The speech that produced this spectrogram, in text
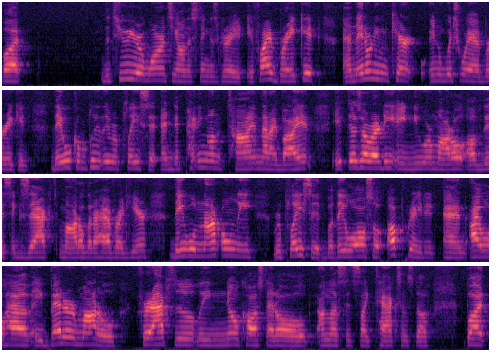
But the two year warranty on this thing is great. If I break it, and they don't even care in which way I break it, they will completely replace it. And depending on the time that I buy it, if there's already a newer model of this exact model that I have right here, they will not only replace it, but they will also upgrade it. And I will have a better model for absolutely no cost at all, unless it's like tax and stuff. But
